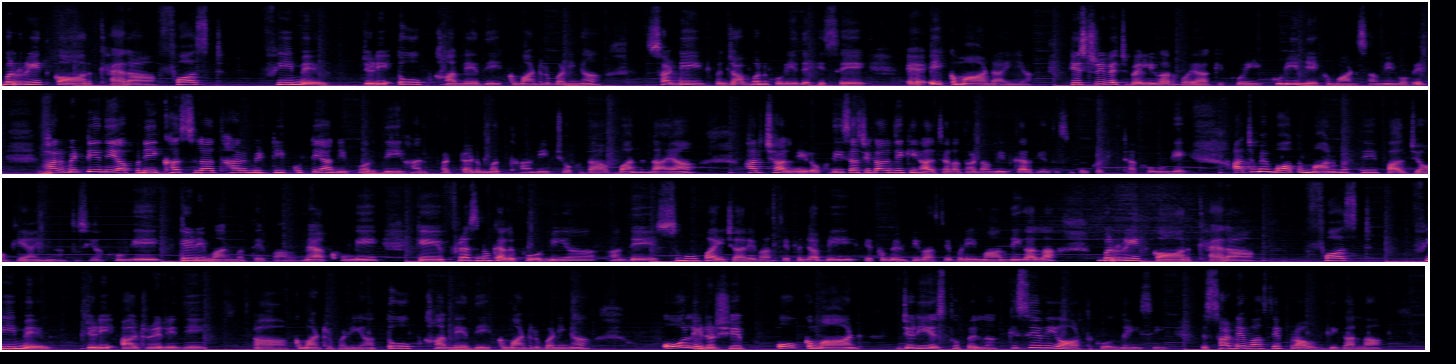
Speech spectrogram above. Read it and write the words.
ਬਲਰੀਤ Kaur Khaira first female ਜਿਹੜੀ ਤੋਪਖਾਨੇ ਦੀ commander ਬਣੀ ਆ। ਸਾਡੀ ਪੰਜਾਬਣ ਕੁੜੀ ਦੇ ਹਿੱਸੇ ਇਹ ਇਹ ਕਮਾਂਡ ਆਈ ਆ। ਹਿਸਟਰੀ ਵਿੱਚ ਪਹਿਲੀ ਵਾਰ ਹੋਇਆ ਕਿ ਕੋਈ ਕੁੜੀ ਨੇ ਕਮਾਂਡ ਸੰਭੀ ਹੋਵੇ। ਹਰ ਮਿੱਟੀ ਦੀ ਆਪਣੀ ਖਸਲਤ, ਹਰ ਮਿੱਟੀ ਕੁੱਟਿਆ ਨਹੀਂ ਭੁਰਦੀ, ਹਰ ਫੱਟੜ ਮੱਥਾ ਨਹੀਂ ਝੁਕਦਾ ਬੰਨ ਲਾਇਆ। ਹਰ ਛਾਲ ਨਹੀਂ ਰੁਕਦੀ। ਸਤਿ ਸ਼੍ਰੀ ਅਕਾਲ ਜੀ, ਕੀ ਹਾਲ ਚਾਲ ਆ ਤੁਹਾਡਾ? ਉਮੀਦ ਕਰਦੀ ਹਾਂ ਤੁਸੀਂ ਬਿਲਕੁਲ ਠੀਕ ਠਾਕ ਹੋਵੋਗੇ। ਅੱਜ ਮੈਂ ਬਹੁਤ ਮਾਨਮੱਤੇ ਪਲ ਜਿਉਂ ਕੇ ਆਈ ਹਾਂ। ਤੁਸੀਂ ਆਖੋਗੇ, ਕਿਹੜੇ ਮਾਨਮੱਤੇ ਪਲ? ਮੈਂ ਆਖੂੰਗੀ ਕਿ ਫ੍ਰੈਜ਼ਨੋ ਕੈਲੀਫੋਰਨੀਆ ਦੇ ਸਮੂਹ ਭਾਈਚਾਰੇ ਵਾਸਤੇ, ਪੰਜਾਬੀ ਕਮਿਊਨਿਟੀ ਵਾਸਤੇ ਬੜੀ ਮਾਣ ਦੀ ਗੱਲ ਆ। ਬਲਰੀਤ ਕੌਰ ਖਹਿਰਾ ਫਰਸਟ ਫੀਮੇਲ ਜਿਹੜੀ ਆਰਟਲਰੀ ਦੀ ਕਮਾਂਡਰ ਬਣੀ ਆ, ਤੋਪਖਾਨੇ ਦੀ ਕਮਾਂਡਰ ਬਣੀ ਆ। ਉਹ ਲੀਡਰਸ਼ਿਪ ਉਹ ਕਮਾਂਡ ਜਿਹੜੀ ਇਸ ਤੋਂ ਪਹਿਲਾਂ ਕਿਸੇ ਵੀ ਔਰਤ ਕੋਲ ਨਹੀਂ ਸੀ, ਤੇ ਸਾਡੇ ਵਾਸਤੇ ਪ੍ਰਾਊਡ ਦੀ ਗੱਲ ਆ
